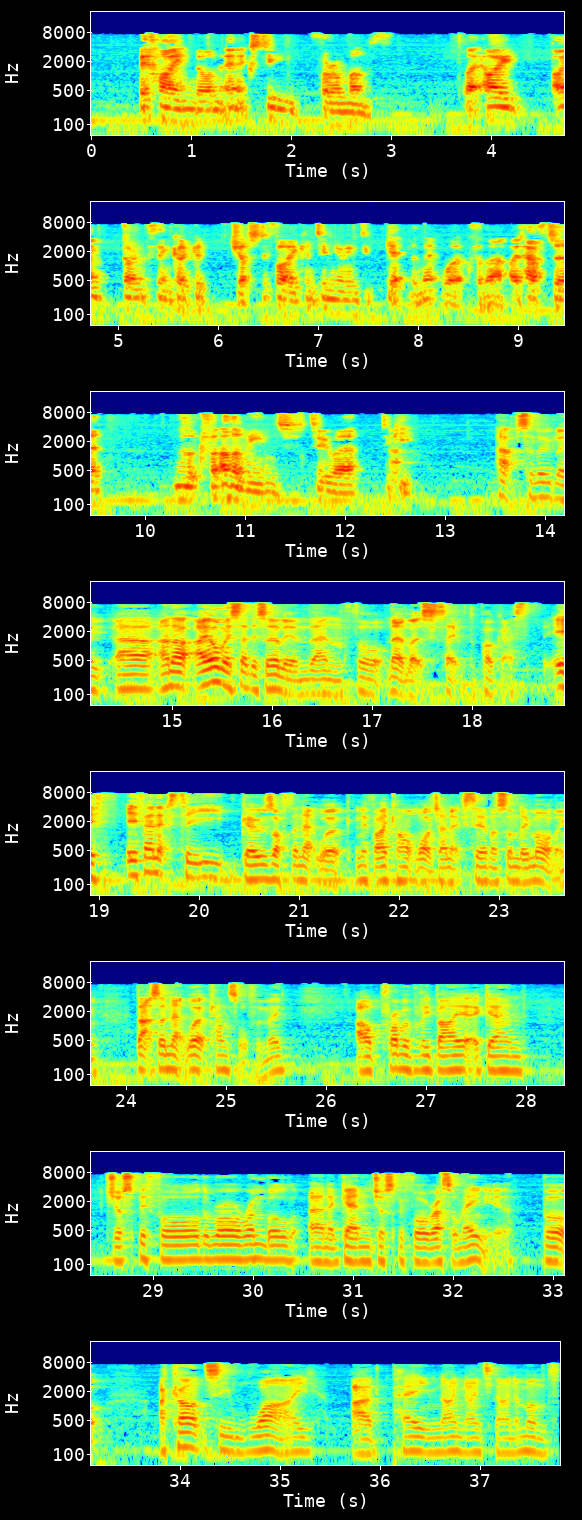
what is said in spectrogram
behind on NXT for a month, like I I don't think I could justify continuing to get the network for that. I'd have to look for other means to uh, to Uh, keep. Absolutely, uh, and I, I almost said this earlier, and then thought, no, let's say it with the podcast. If if NXT goes off the network, and if I can't watch NXT on a Sunday morning, that's a network cancel for me. I'll probably buy it again just before the Royal Rumble, and again just before WrestleMania. But I can't see why I'd pay nine ninety nine a month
